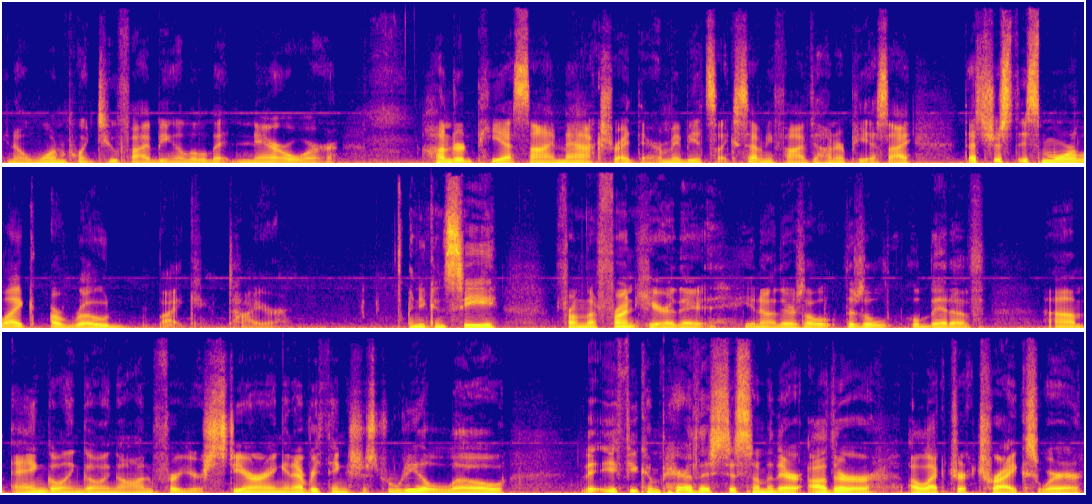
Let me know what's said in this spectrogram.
you know, 1.25 being a little bit narrower. 100 psi max right there. Maybe it's like 75 to 100 psi. That's just it's more like a road bike tire. And you can see from the front here, they you know there's a there's a little bit of um, angling going on for your steering, and everything's just real low. If you compare this to some of their other electric trikes, where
